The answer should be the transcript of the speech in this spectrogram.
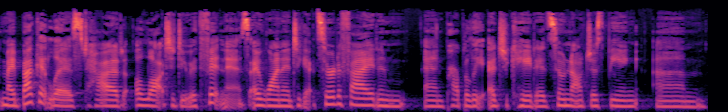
my bucket list had a lot to do with fitness. I wanted to get certified and, and properly educated. So, not just being um,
